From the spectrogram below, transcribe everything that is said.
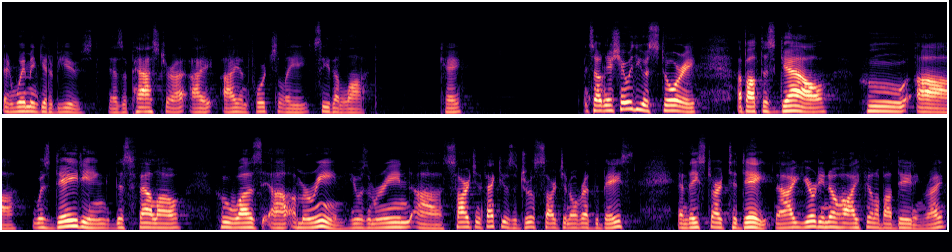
and women get abused. As a pastor, I, I, I unfortunately see that a lot. Okay? And so I'm going to share with you a story about this gal who uh, was dating this fellow who was uh, a Marine. He was a Marine uh, sergeant. In fact, he was a drill sergeant over at the base, and they start to date. Now, you already know how I feel about dating, right?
